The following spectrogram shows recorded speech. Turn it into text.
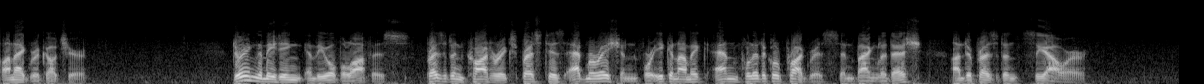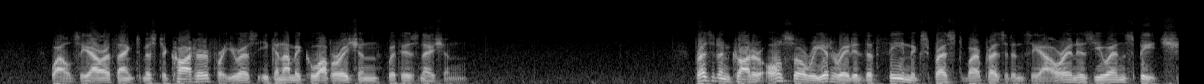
on agriculture. During the meeting in the Oval Office, President Carter expressed his admiration for economic and political progress in Bangladesh under President Ziaur. While Ziaur thanked Mr. Carter for U.S. economic cooperation with his nation. President Carter also reiterated the theme expressed by President Ziaur in his UN speech,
